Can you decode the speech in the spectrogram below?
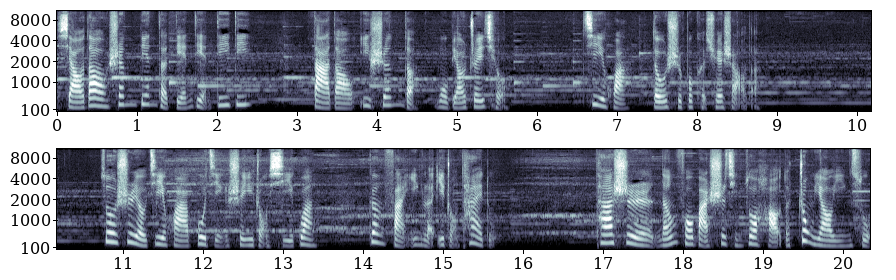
小到身边的点点滴滴，大到一生的目标追求，计划都是不可缺少的。做事有计划不仅是一种习惯，更反映了一种态度。它是能否把事情做好的重要因素。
